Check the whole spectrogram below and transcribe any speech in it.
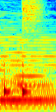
you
